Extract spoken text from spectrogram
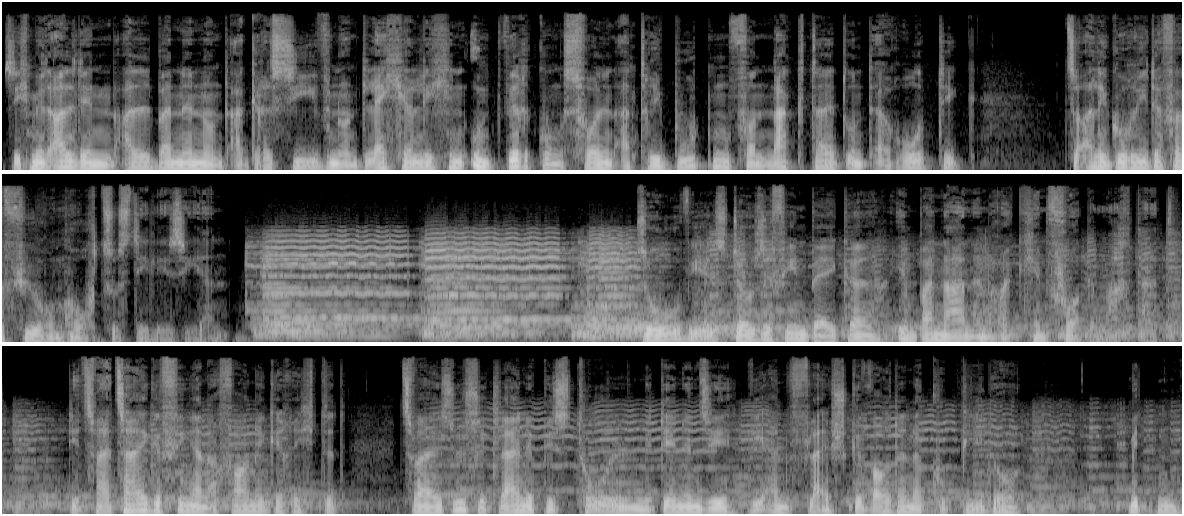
sich mit all den albernen und aggressiven und lächerlichen und wirkungsvollen Attributen von Nacktheit und Erotik zur Allegorie der Verführung hochzustilisieren. So wie es Josephine Baker im Bananenröckchen vorgemacht hat. Die zwei Zeigefinger nach vorne gerichtet, zwei süße kleine Pistolen, mit denen sie wie ein fleischgewordener Cupido mitten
